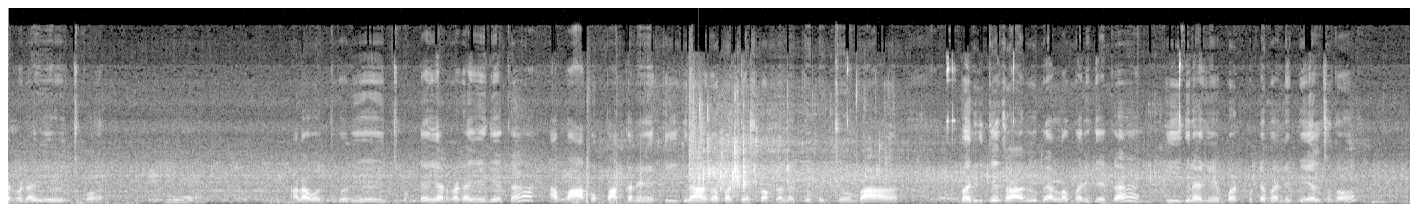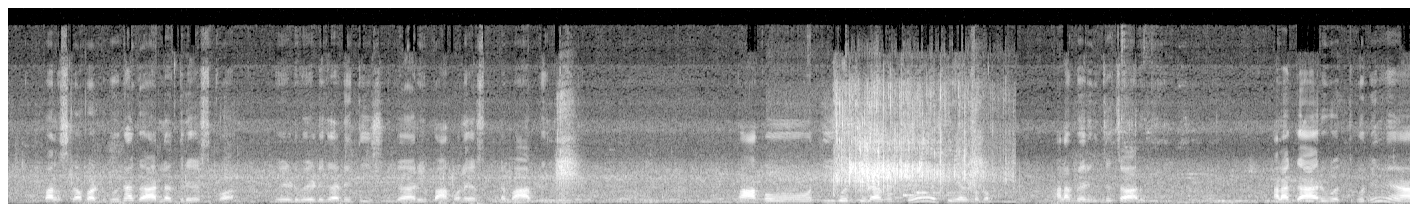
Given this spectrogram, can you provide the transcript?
ఎర్రగా వేయించుకోవాలి. అలా ఒత్తుకొని వేయించుకుంటే ఎర్రగా వేగాక ఆ పాకం పక్కనే తీగిలాగా పట్టేసుకోగలదు కొంచెం బాగా మరిగితే చాలు బెల్లం మరిగాక తీగిలాగా ఏం పట్టుకుంటే మళ్ళీ పీల్చదు. పలసగా పట్టుకుని ఆ గారెలు అందులో వేసుకోవాలి. వేడి వేడిగానే తీసిన గారి పాకంలో వేసుకుంటే బాగా పాకం తీగ వచ్చేలాగా ఉంటే తేల్చడం అలా మెరిగితే చాలు. అలా గారి ఒత్తుకుని ఆ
